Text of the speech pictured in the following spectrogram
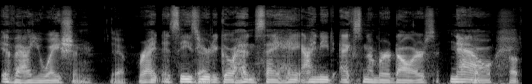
evaluation. Yeah. Right. It's easier to go ahead and say, "Hey, I need X number of dollars now." up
